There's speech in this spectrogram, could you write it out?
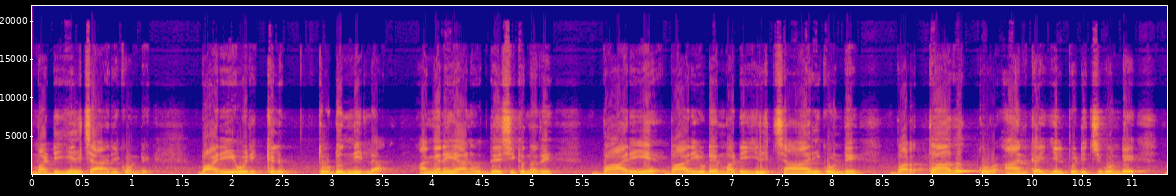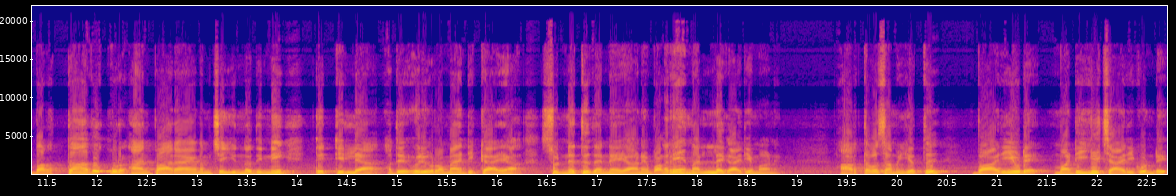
മടിയിൽ ചാരിക്കൊണ്ട് ഭാര്യയെ ഒരിക്കലും തൊടുന്നില്ല. അങ്ങനെയാണ് ഉദ്ദേശിക്കുന്നത്. ഭാര്യയെ ഭാര്യയുടെ മടിയിൽ ചാരികൊണ്ട് ഭർത്താവ് ഖുർആൻ കയ്യിൽ പിടിച്ചുകൊണ്ട് ഭർത്താവ് ഖുർആൻ പാരായണം ചെയ്യുന്നതിന് തെറ്റില്ല. അത് ഒരു റൊമാന്റിക്കായ സുന്നത്ത് തന്നെയാണ്. വളരെ നല്ല കാര്യമാണ്. ആർത്തവ സമയത്ത് ഭാര്യയുടെ മടിയിൽ ചാരിക്കൊണ്ട്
